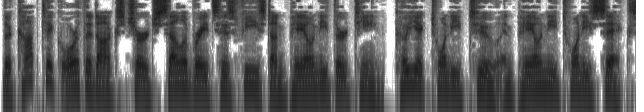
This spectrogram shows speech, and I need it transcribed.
The Coptic Orthodox Church celebrates his feast on Paoni 13, Koiak 22 and Paoni 26.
